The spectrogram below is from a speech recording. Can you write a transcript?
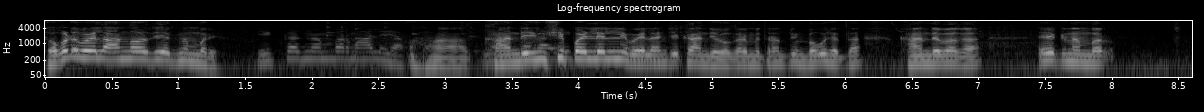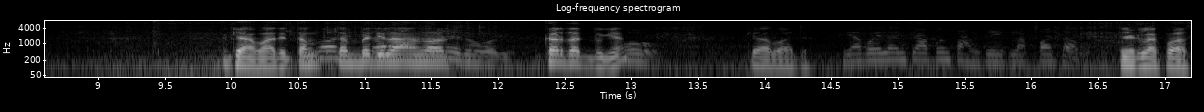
सगळे बैल अंगावरती एक नंबर आहे. एकच नंबर माल आहे आपला. हा खांदे दिवशी पडलेले नाही बैलांचे खांदे वगैरे. मित्रांनो तुम्ही बघू शकता. खांदे बघा. एक नंबर. क्या बात आहे. तब- तब्येतीला अंगावर आहे दोघं बी. करतात तुझ्या हो. क्या बात आहे. या बैलांचे आपण सांगतो एक लाख पाच हजार एक लाख पाच.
